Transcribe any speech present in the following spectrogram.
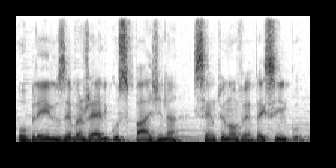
Obreiros Evangélicos, página 195.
